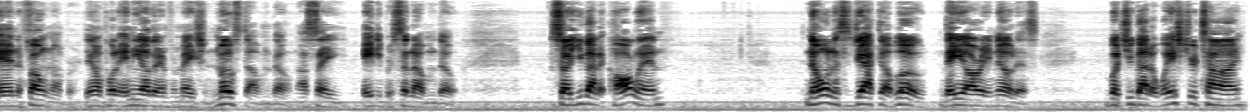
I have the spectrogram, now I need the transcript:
and the phone number. They don't put any other information. Most of them don't. I say eighty percent of them don't. So you got to call in. Knowing it's a jacked up load, they already know this. But you got to waste your time,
